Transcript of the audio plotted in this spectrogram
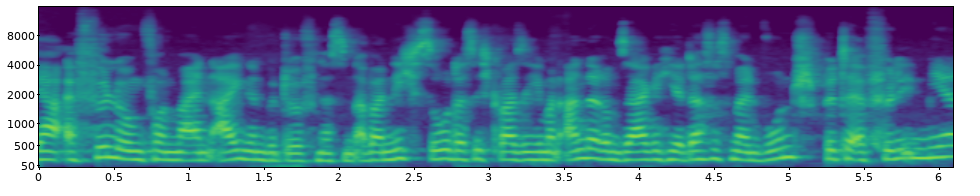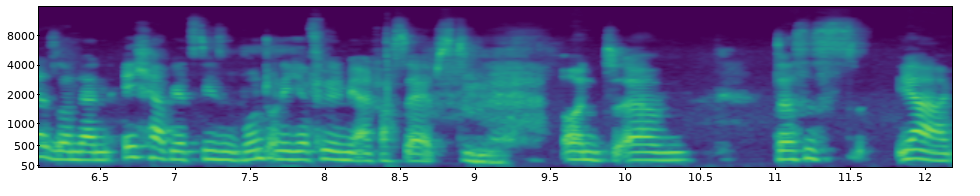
ja, Erfüllung von meinen eigenen Bedürfnissen, aber nicht so, dass ich quasi jemand anderem sage, hier, das ist mein Wunsch, bitte erfülle ihn mir, sondern ich habe jetzt diesen Wunsch und ich erfülle ihn mir einfach selbst. Mhm. Und ähm, das ist ja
